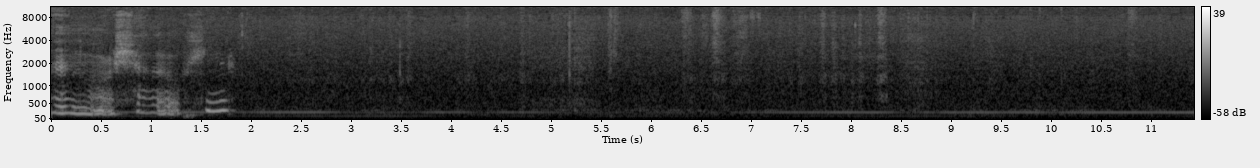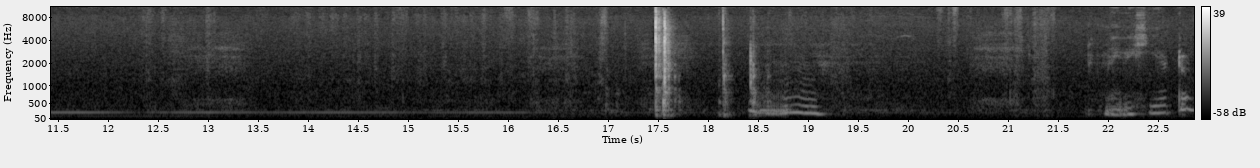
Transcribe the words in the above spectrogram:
And more shadow here maybe here too.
